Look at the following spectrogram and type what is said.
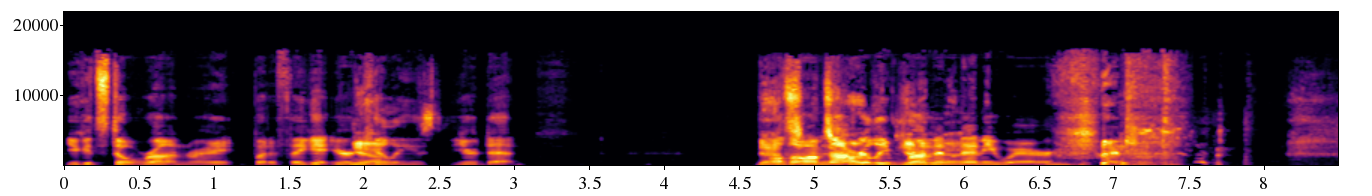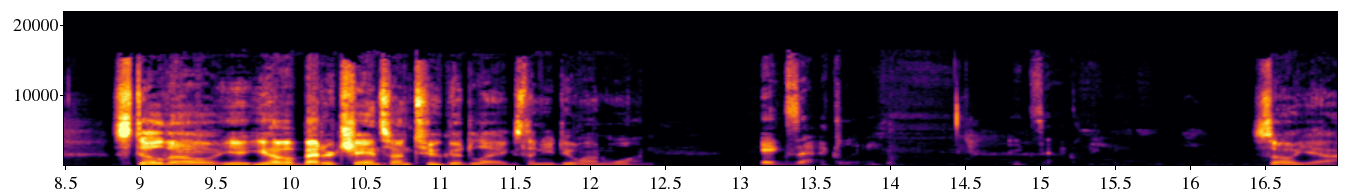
you could still run right but if they get your Yeah. achilles you're dead Yeah, although i'm not really running away. anywhere Still though, you, you have a better chance on two good legs than you do on one. exactly exactly So yeah.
